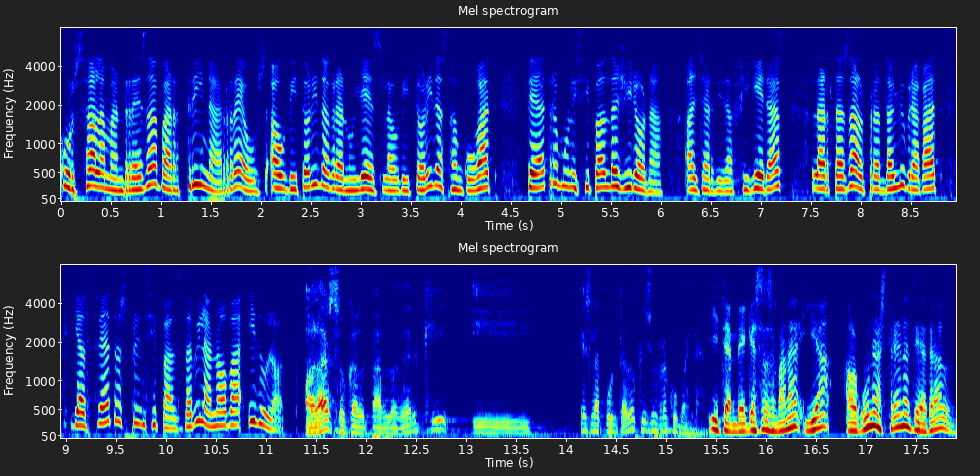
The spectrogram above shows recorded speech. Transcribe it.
Cursal a Manresa, Bartrina, Reus, Auditori de Granollers, l'Auditori de Sant Cugat, Teatre Municipal de Girona, el Jardí de Figueres, l'Artesà al Prat del Llobregat i els teatres principals de Vilanova i d'Olot. Hola, sóc el Pablo Derqui i és l'apuntador que us ho recomana. i també aquesta setmana hi ha alguna estrena teatral.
